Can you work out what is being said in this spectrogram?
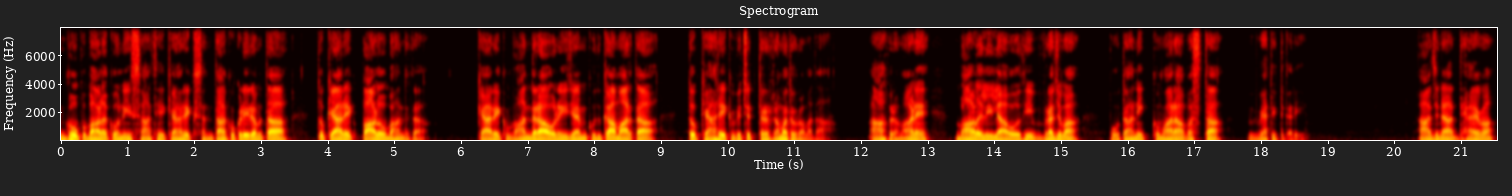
ગોપ બાળકોની સાથે ક્યારેક સંતાકુકડી રમતા, તો ક્યારેક પાળો બાંધતા. ક્યારેક વાંદરાઓની જેમ કૂદકા મારતા, તો ક્યારેક વિચિત્ર રમતો રમતા. આ પ્રમાણે બાળલીલાઓથી વ્રજમાં પોતાની કુમારાવસ્થા વ્યતીત કરી. આજના અધ્યાયમાં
